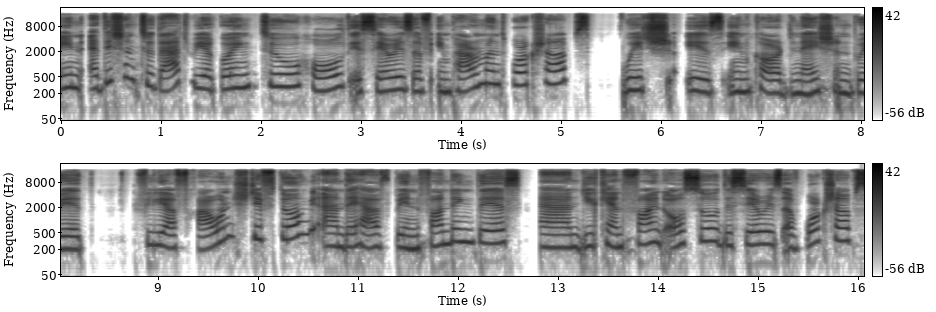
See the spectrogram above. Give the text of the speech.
In addition to that, we are going to hold a series of empowerment workshops, which is in coordination with Filia Frauen Stiftung, and they have been funding this. And you can find also the series of workshops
